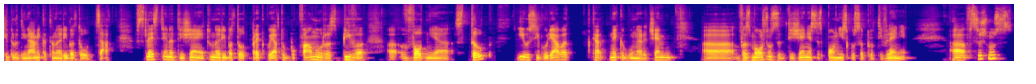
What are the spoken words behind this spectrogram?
хидродинамиката на рибата отзад, вследствие на движението на рибата отпред, която буквално разбива е, водния стълб и осигурява, така, нека го наречем, възможност за движение с по-низко съпротивление. Всъщност,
